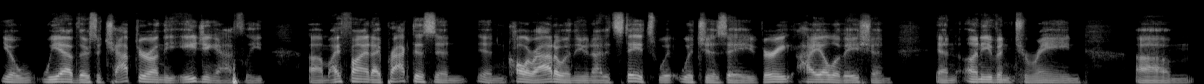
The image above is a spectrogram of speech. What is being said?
you know, we have there's a chapter on the aging athlete um, I find I practice in in Colorado in the United States, which is a very high elevation and uneven terrain, um,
